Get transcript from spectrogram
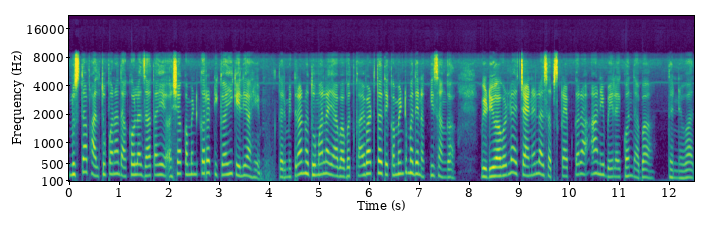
नुसता फालतूपणा दाखवला जात आहे अशा कमेंट करत टीकाही केली आहे. तर मित्रांनो तुम्हाला याबाबत काय वाटतं ते कमेंटमध्ये नक्की सांगा. व्हिडिओ आवडल्यास चॅनलला सबस्क्राईब करा आणि बेल आयकॉन दाबा. धन्यवाद.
